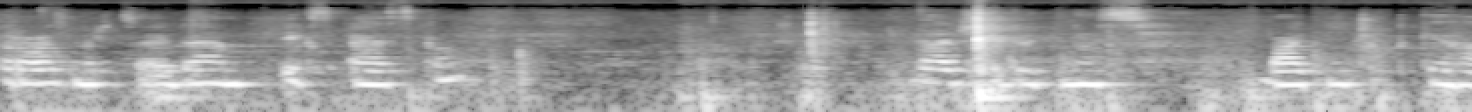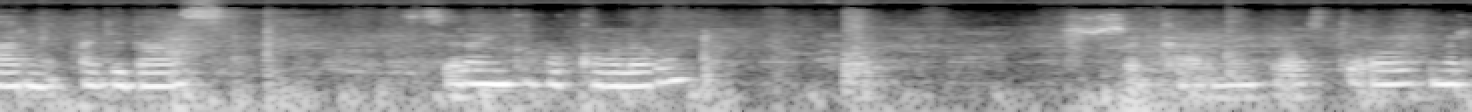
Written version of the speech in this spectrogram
Розмір це йде XS. Далі йдуть у нас батничок такий гарний Adidas сіренького кольору. Шикарний просто розмір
